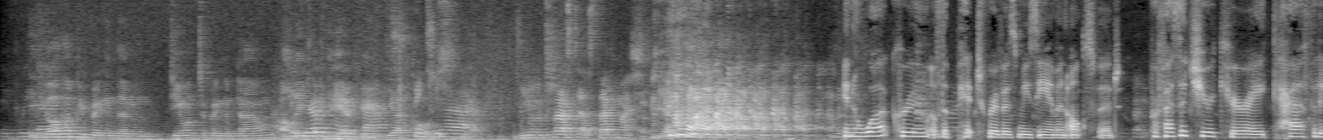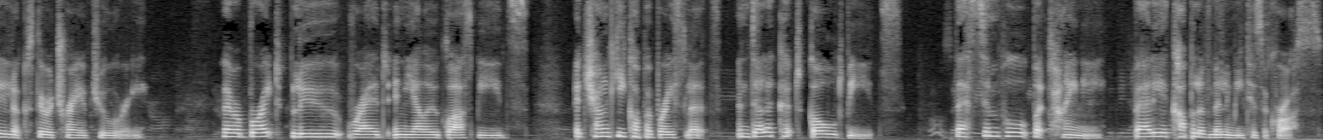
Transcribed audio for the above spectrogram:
If you're happy bringing them, do you want to bring them down? I'll leave them here. If you, yeah, Thank you. Yeah. You trust us that much. In a workroom of the Pitt Rivers Museum in Oxford, Professor Chirikure carefully looks through a tray of jewellery. There are bright blue, red, and yellow glass beads, a chunky copper bracelet, and delicate gold beads. They're simple but tiny, barely a couple of millimetres across.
